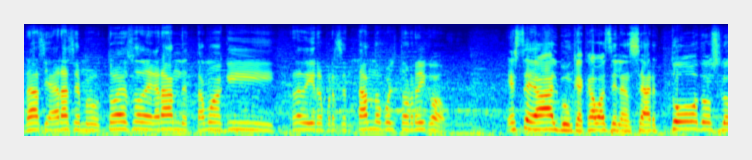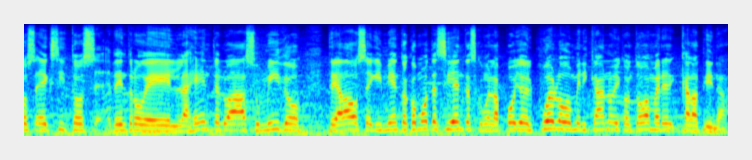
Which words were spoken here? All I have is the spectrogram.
Gracias, gracias. Me gustó eso de grande. Estamos aquí ready representando Puerto Rico. Este álbum que acabas de lanzar, todos los éxitos dentro de él, la gente lo ha asumido, te ha dado seguimiento. ¿Cómo te sientes con el apoyo del pueblo dominicano y con toda América Latina?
